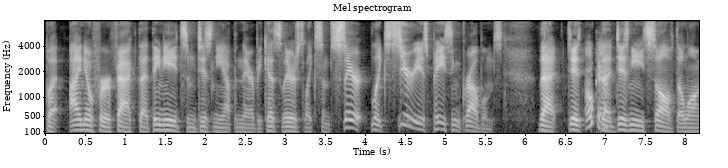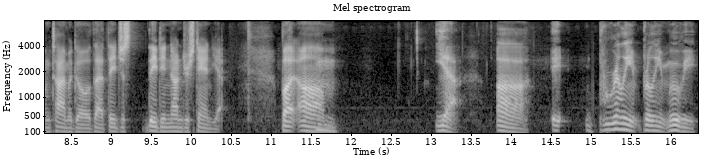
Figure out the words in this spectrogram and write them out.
but I know for a fact that they needed some Disney up in there because there's like some ser- like serious pacing problems that Di- Okay. that Disney solved a long time ago that they just they didn't understand yet. But um yeah. Uh it brilliant brilliant movie,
